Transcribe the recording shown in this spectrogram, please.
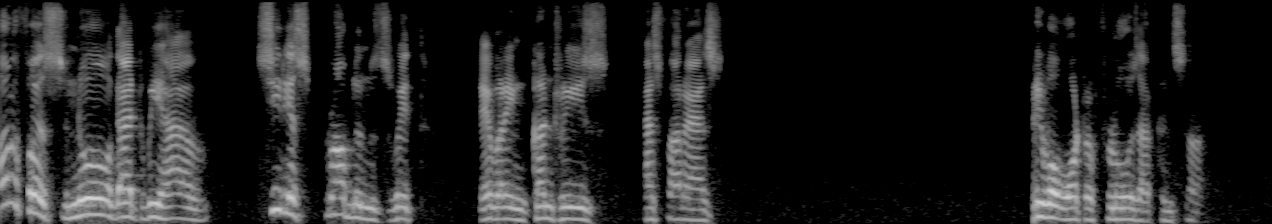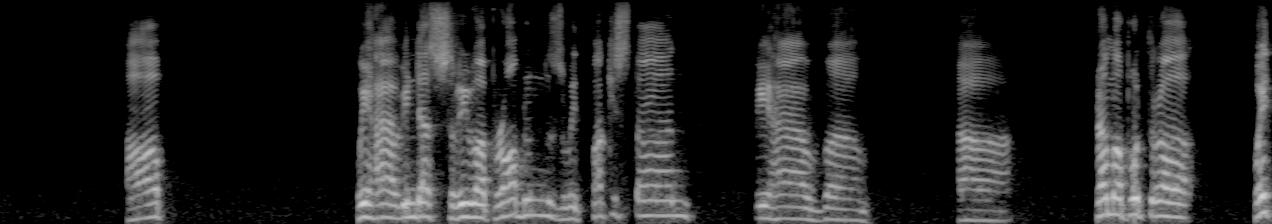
All of us know that we have serious problems with neighboring countries as far as river water flows are concerned. Uh, we have Indus River problems with Pakistan. We have um, uh, Brahmaputra with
